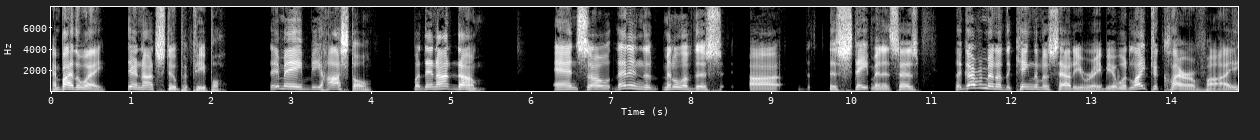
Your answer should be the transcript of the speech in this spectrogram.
And by the way, they're not stupid people. They may be hostile, but they're not dumb. And so then in the middle of this uh, this statement, it says the government of the Kingdom of Saudi Arabia would like to clarify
